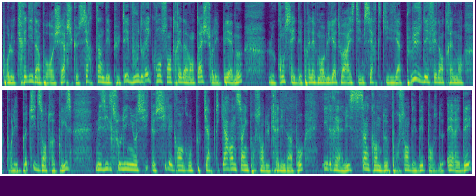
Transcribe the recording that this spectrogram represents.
pour le crédit d'impôt recherche que certains députés voudraient concentrer davantage sur les PME. Le Conseil des prélèvements obligatoires estime certes qu'il y a plus d'effets d'entraînement pour les petites entreprises, mais il souligne aussi que si les grands groupes captent 45% du crédit d'impôt, ils réalisent 52% des dépenses de R&D.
